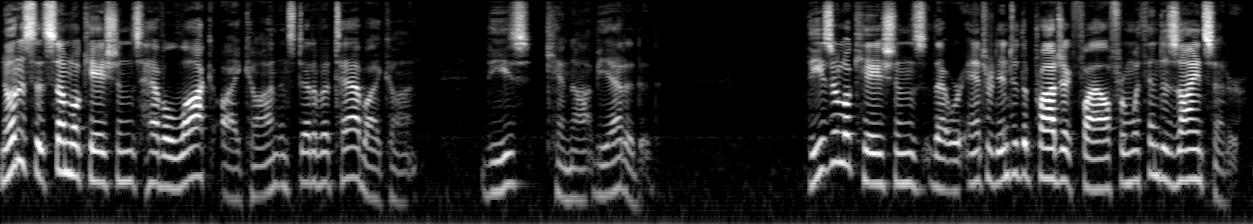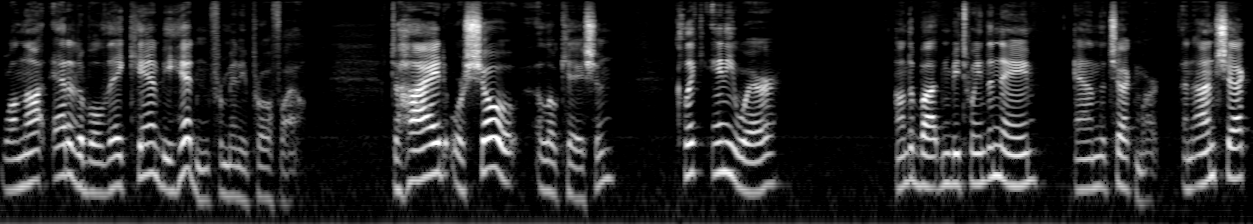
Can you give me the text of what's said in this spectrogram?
Notice that some locations have a lock icon instead of a tab icon. These cannot be edited. These are locations that were entered into the project file from within Design Center. While not editable, they can be hidden from any profile. To hide or show a location, click anywhere on the button between the name and the check mark. An unchecked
